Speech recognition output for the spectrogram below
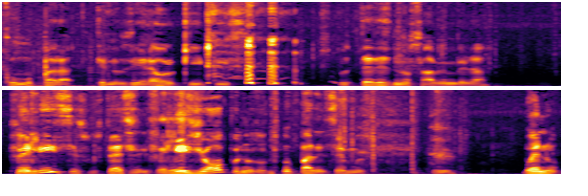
como para que nos diera orquitis. ustedes no saben, ¿verdad? Felices ustedes y feliz yo, pues nosotros padecemos. Bueno,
